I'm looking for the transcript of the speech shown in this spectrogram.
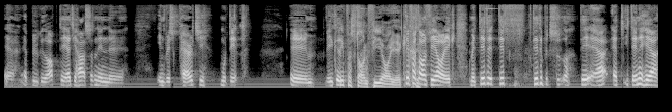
er, er bygget op, det er, at de har sådan en, en risk parity model. Øh, hvilket, det forstår en fireårig ikke. Det forstår en fireårig ikke. Men det det, det, det, det betyder, det er, at i denne her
